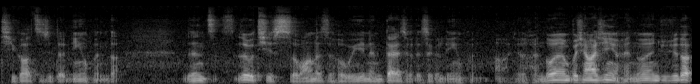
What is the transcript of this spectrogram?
提高自己的灵魂的。人肉体死亡的时候，唯一能带走的这个灵魂啊，就是很多人不相信，很多人就觉得。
